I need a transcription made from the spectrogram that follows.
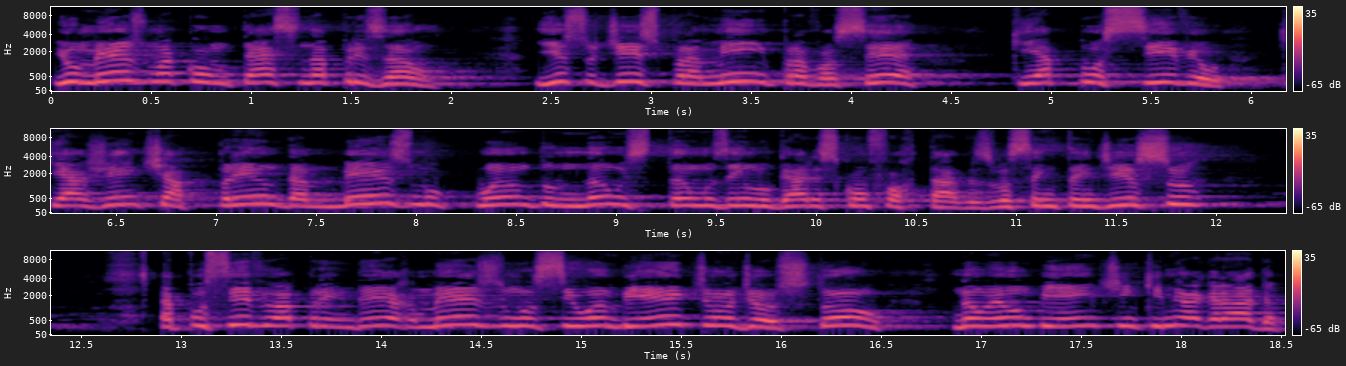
E o mesmo acontece na prisão. Isso diz para mim e para você que é possível que a gente aprenda mesmo quando não estamos em lugares confortáveis. Você entende isso? É possível aprender mesmo se o ambiente onde eu estou não é um ambiente em que me agrada.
